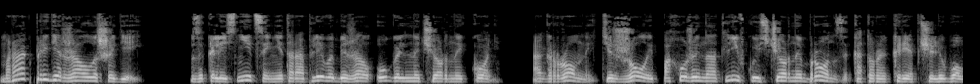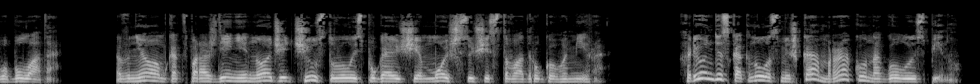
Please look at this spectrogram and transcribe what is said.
Мрак придержал лошадей. За колесницей неторопливо бежал угольно-черный конь. Огромный, тяжелый, похожий на отливку из черной бронзы, которая крепче любого булата. В нем, как в порождении ночи, чувствовалась пугающая мощь существа другого мира. Хрюнди скакнула с мешка мраку на голую спину.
